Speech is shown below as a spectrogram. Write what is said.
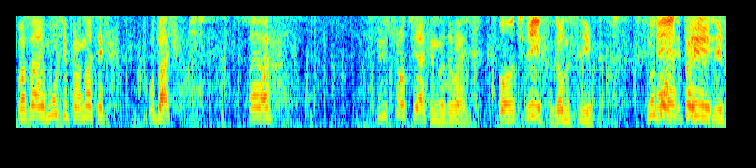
Вважаю, мухи приносять удачу. Е, світшот, чи як він називається? Лонслів. Лонслів. Ну, Ех довгий той ще слів.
